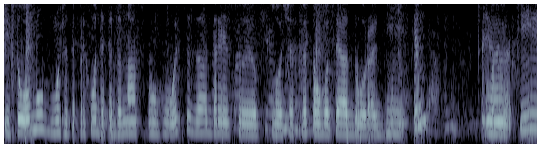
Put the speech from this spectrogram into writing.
І тому можете приходити до нас у гості за адресою площа Святого Теодора 8 е, і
